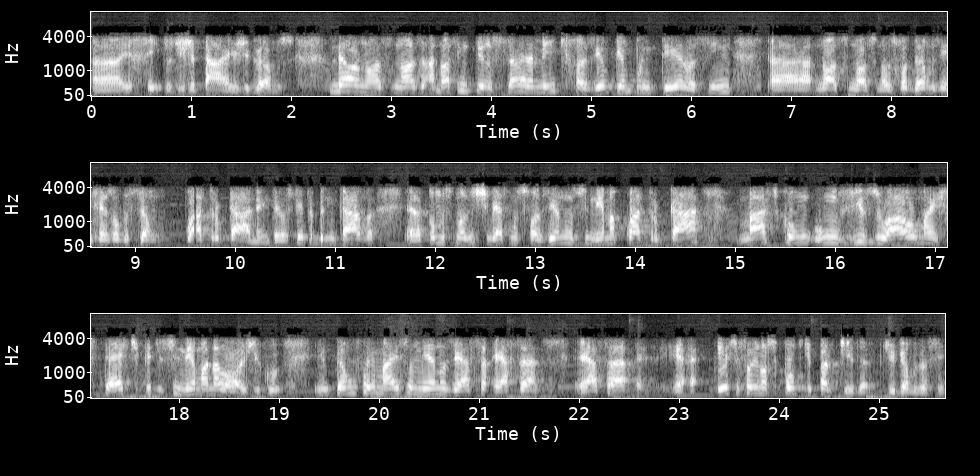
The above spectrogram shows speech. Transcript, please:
uh, efeitos digitais, digamos. Não, nós, nós, a nossa intenção era meio que fazer o tempo inteiro assim, uh, nós, nós, nós rodamos em resolução 4K, né? Então eu sempre brincava, era como se nós estivéssemos fazendo um cinema 4K, mas com um visual, uma estética de cinema analógico. Então foi mais ou menos essa, essa, essa, é, esse foi o nosso ponto de partida, digamos assim.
